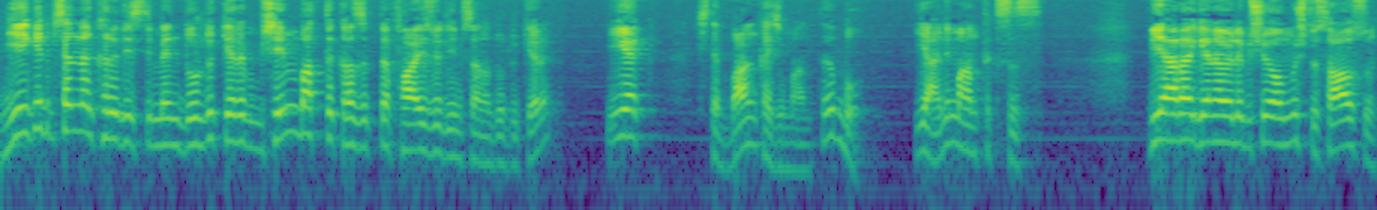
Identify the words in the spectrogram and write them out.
niye gelip senden kredi isteyeyim? Ben durduk yere bir şey mi battı kazıkta faiz ödeyeyim sana durduk yere? Yok. İşte bankacı mantığı bu. Yani mantıksız. Bir ara gene öyle bir şey olmuştu sağ olsun.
